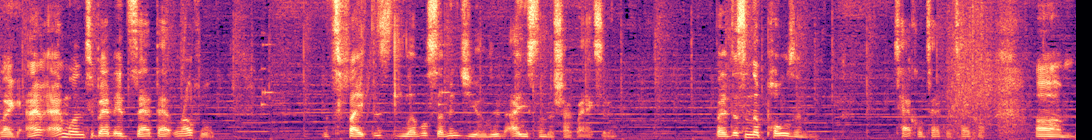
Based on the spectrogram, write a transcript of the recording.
Like, I, I'm willing to bet it's at that level. Let's fight this level 7 Geodude. I used Thundershock by accident. But it doesn't oppose him. Tackle, tackle, tackle. Um,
